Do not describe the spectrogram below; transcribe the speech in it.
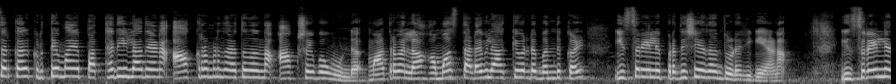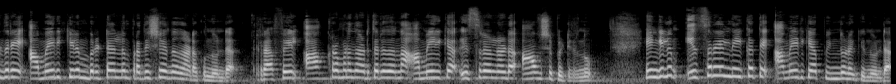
സർക്കാർ കൃത്യമായ പദ്ധതിയില്ലാതെയാണ് ആക്രമണം നടത്തുന്നതെന്ന ആക്ഷേപവുമുണ്ട്. മാത്രമല്ല ഹമാസ് തടവിലാക്കിയവരുടെ ബന്ധുക്കൾ ഇസ്രയേലിൽ പ്രതിഷേധം തുടരുകയാണ്. ഇസ്രയേലിനെതിരെ അമേരിക്കയിലും ബ്രിട്ടനിലും പ്രതിഷേധം നടക്കുന്നുണ്ട്. റഫേൽ ആക്രമണം നടത്തരുതെന്ന് അമേരിക്ക ഇസ്രയേലിനോട് ആവശ്യപ്പെട്ടിരുന്നു. എങ്കിലും ഇസ്രയേൽ നീക്കത്തെ അമേരിക്ക പിന്തുണയ്ക്കുന്നുണ്ട്.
